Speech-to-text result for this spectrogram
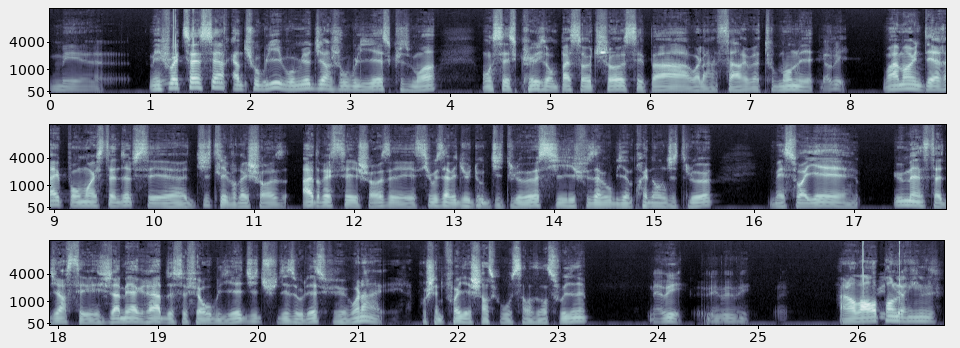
Mais euh, Mais il faut être sincère, quand tu oublies, il vaut mieux dire oublié, excuse-moi. On s'excuse, Oui. on passe à autre chose, c'est pas. Voilà, ça arrive à tout le monde, mais oui. Vraiment, une des règles pour moi, stand-up, c'est euh, dites les vraies choses, adressez les choses. Et si vous avez du doute, dites-le. Si vous avez oublié un prénom, dites-le. Mais soyez humain, c'est-à-dire, c'est jamais agréable de se faire oublier. Dites, je suis désolé, parce que voilà, et la prochaine fois, il y a chance que vous vous en souvenez. Mais oui, oui, oui, oui. Alors, on va reprendre le.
